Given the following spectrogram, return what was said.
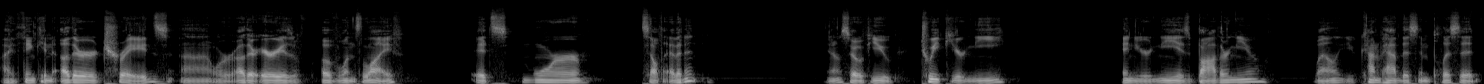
I think in other trades uh, or other areas of, of one's life, it's more self evident. You know, so if you tweak your knee and your knee is bothering you, well, you kind of have this implicit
